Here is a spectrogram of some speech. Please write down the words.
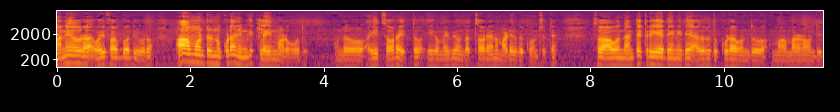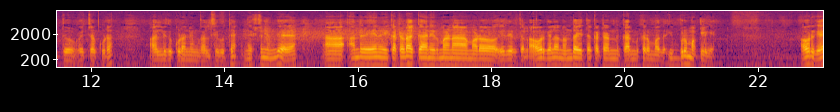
ಮನೆಯವರ ವೈಫ್ ಆಗ್ಬೋದು ಇವರು, ಆ ಅಮೌಂಟನ್ನು ಕೂಡ ನಿಮಗೆ ಕ್ಲೈಮ್ ಮಾಡಬಹುದು ಒಂದು ಐದು ಸಾವಿರ ಇತ್ತು, ಈಗ ಮೇ ಬಿ ಒಂದು ಹತ್ತು ಸಾವಿರ ಏನೋ ಮಾಡಿರಬೇಕು ಅನ್ಸುತ್ತೆ. ಸೊ ಆ ಒಂದು ಅಂತ್ಯಕ್ರಿಯೆದೇನಿದೆ, ಅದರದ್ದು ಕೂಡ ಒಂದು ಮರಣ ಹೊಂದಿದ್ದು ವೆಚ್ಚ ಕೂಡ ಅಲ್ಲಿದು ಕೂಡ ನಿಮ್ಗೆ ಅಲ್ಲಿ ಸಿಗುತ್ತೆ. ನೆಕ್ಸ್ಟ್ ನಿಮಗೆ ಅಂದರೆ ಏನು ಈ ಕಟ್ಟಡ ನಿರ್ಮಾಣ ಮಾಡೋ ಇದಿರುತ್ತಲ್ಲ ಅವ್ರಿಗೆಲ್ಲ ನೋಂದಾಯಿತ ಕಟ್ಟಡ ಕಾರ್ಮಿಕರ ಮೊದ ಇಬ್ಬರು ಮಕ್ಕಳಿಗೆ ಅವ್ರಿಗೆ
